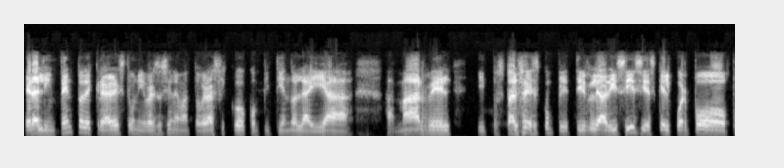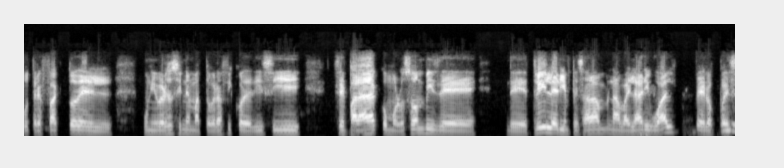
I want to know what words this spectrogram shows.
Era el intento de crear este universo cinematográfico compitiéndole ahí a, a Marvel y pues tal vez competirle a DC si es que el cuerpo putrefacto del universo cinematográfico de DC se parara como los zombies de, de thriller y empezaran a bailar igual, pero pues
